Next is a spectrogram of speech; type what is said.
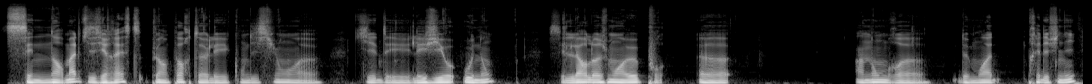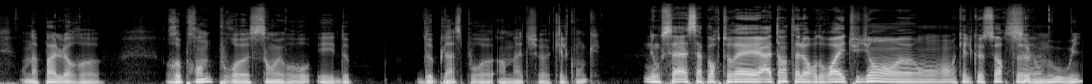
C'est normal qu'ils y restent, peu importe les conditions, euh, qu'il y ait des, les JO ou non. C'est leur logement à eux pour euh, un nombre euh, de mois prédéfini. On n'a pas à leur reprendre pour euh, 100 euros et deux, deux places pour un match quelconque. Donc ça, ça porterait atteinte à leurs droits étudiants euh, en, en quelque sorte Selon euh, nous, oui.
